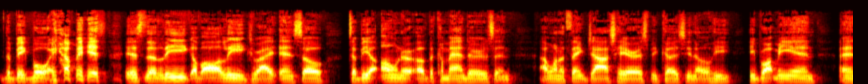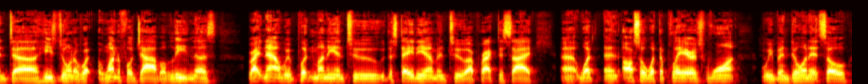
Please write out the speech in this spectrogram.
the big boy. I mean, it's it's the league of all leagues, right? And so to be an owner of the Commanders, and I want to thank Josh Harris because you know he he brought me in, and uh, he's doing a, wonderful job of leading us. Right now, we're putting money into the stadium, into our practice site, uh, what and also what the players want. We've been doing it. So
